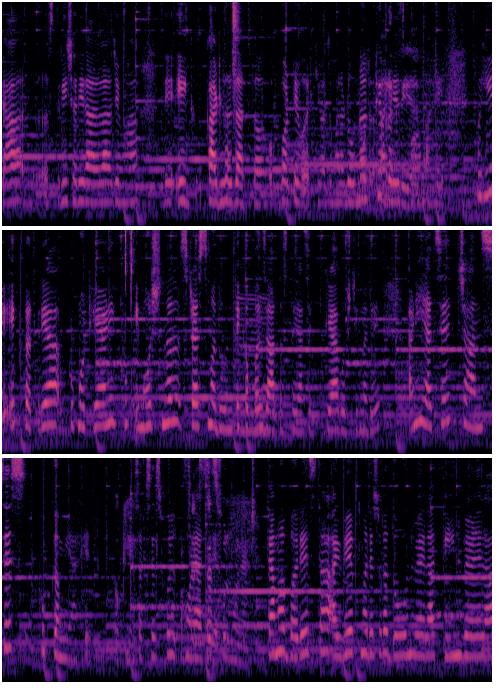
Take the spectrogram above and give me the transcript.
त्या स्त्री शरीराला जेव्हा ते एग काढलं जातं वॉट एव्हर किंवा तुम्हाला डोनर आहे तर ही एक प्रक्रिया खूप मोठी आहे आणि खूप इमोशनल स्ट्रेसमधून ते कपल. जात असतं या सगळ्या गोष्टीमध्ये. आणि याचे चान्सेस खूप कमी आहेत. ओके सक्सेसफुल होण्याचे. त्यामुळे बरेचदा आय व्ही एफमध्ये सुद्धा दोन वेळेला तीन वेळेला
